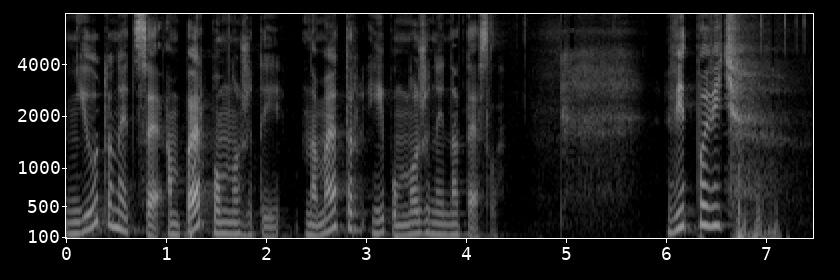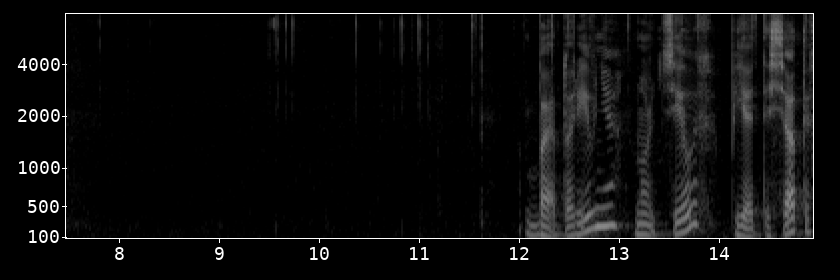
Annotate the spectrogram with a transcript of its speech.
ньютони це ампер помножити на метр і помножений на Тесла. Відповідь. Б дорівнює 0,5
